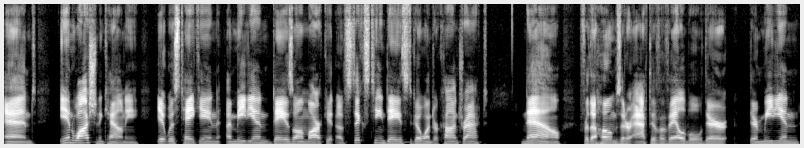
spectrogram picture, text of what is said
And in Washington County, it was taking a median days on market of 16 days to go under contract. Now, for the homes that are active available, their their median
